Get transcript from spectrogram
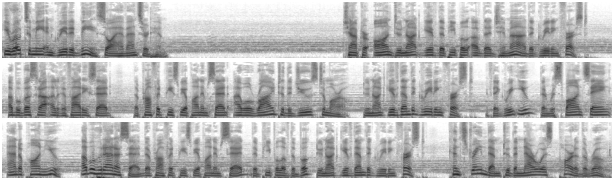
He wrote to me and greeted me, so I have answered him. Chapter on Do not give the people of the dhimma the greeting first. Abu Basra al Ghifari said, the Prophet, peace be upon him, said, I will ride to the Jews tomorrow. Do not give them the greeting first. If they greet you, then respond saying, and upon you. Abu Huraira said, The Prophet, peace be upon him, said, The people of the book do not give them the greeting first. Constrain them to the narrowest part of the road.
